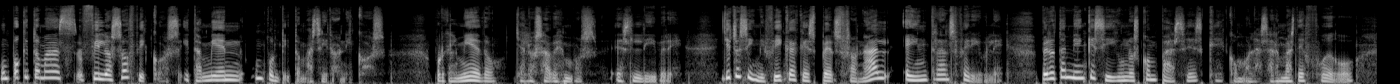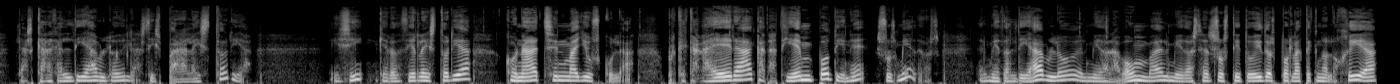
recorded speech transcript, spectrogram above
un poquito más filosóficos y también un puntito más irónicos. Porque el miedo, ya lo sabemos, es libre. Y eso significa que es personal e intransferible, pero también que sigue unos compases que, como las armas de fuego, las carga el diablo y las dispara la historia. Y sí, quiero decir la historia con H en mayúscula, porque cada era, cada tiempo tiene sus miedos. El miedo al diablo, el miedo a la bomba, el miedo a ser sustituidos por la tecnología,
